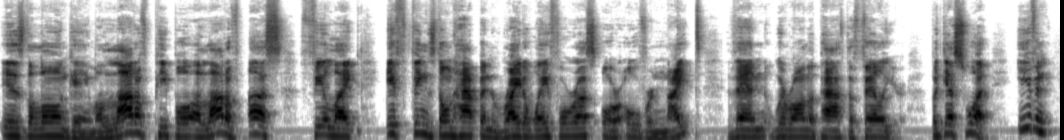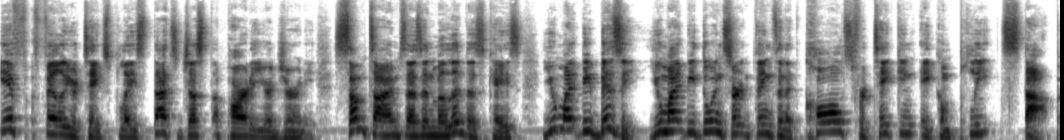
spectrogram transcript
is the long game. A lot of people, a lot of us feel like if things don't happen right away for us or overnight, then we're on the path to failure. But guess what? Even if failure takes place, that's just a part of your journey. Sometimes, as in Melinda's case, you might be busy. You might be doing certain things and it calls for taking a complete stop,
